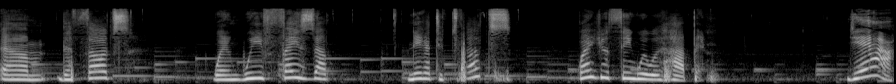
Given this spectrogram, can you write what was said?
um, the thoughts when we face up negative thoughts. What do you think will happen? Yeah,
